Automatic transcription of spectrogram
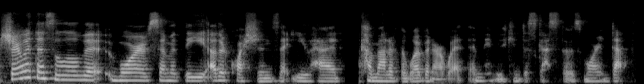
Share with us a little bit more of some of the other questions that you had come out of the webinar with, and maybe we can discuss those more in depth.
